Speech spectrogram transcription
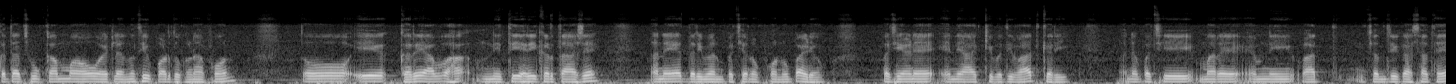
કદાચ હું કામમાં હોઉં એટલે નથી ઉપાડતો ઘણા ફોન. તો એ ઘરે આવવાની તૈયારી કરતા હશે. અને એ દરમિયાન પછી એનો ફોન ઉપાડ્યો. પછી એણે એને આખી બધી વાત કરી અને પછી મારે એમની વાત ચંદ્રિકા સાથે,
